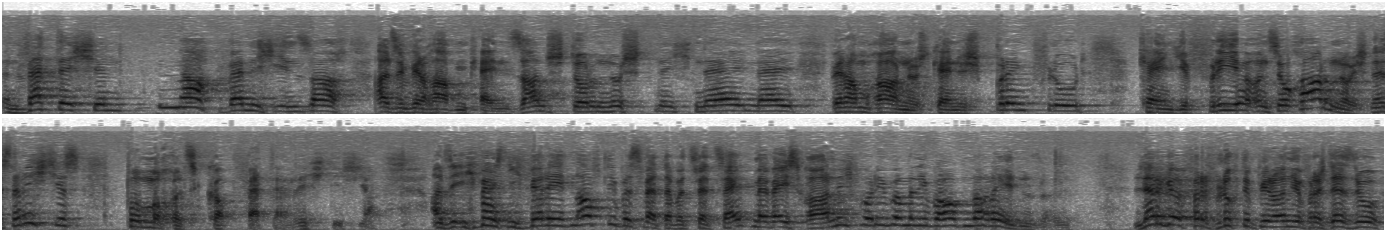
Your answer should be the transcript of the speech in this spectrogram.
Ein Wetterchen? Na, wenn ich Ihnen sag. Also wir haben keinen Sandsturm, nicht, nicht, nee, nee. Wir haben gar nicht, keine Springflut, kein Gefrier und so gar nicht. Das ist ein richtiges Pummelskopfwetter, richtig, ja. Also ich weiß nicht, wir reden oft über das Wetter, aber zur Zeit, man weiß gar nicht, worüber man überhaupt noch reden soll. Lerge, verfluchte Piranha, verstehst du?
